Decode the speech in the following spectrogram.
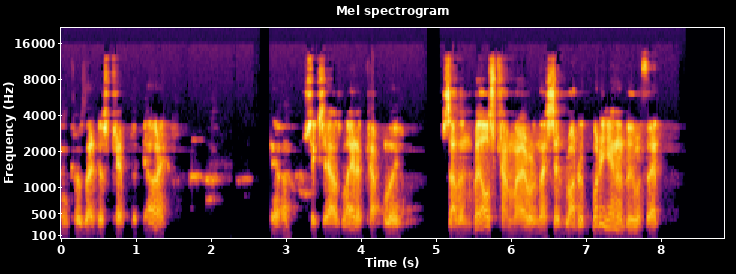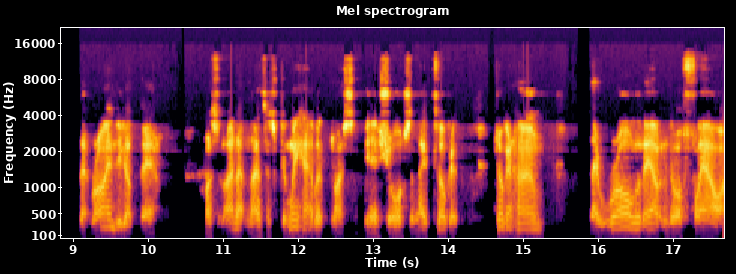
because that just kept it going. You know, six hours later, a couple of Southern Belles come over and they said, Rod, what are you going to do with that that rind you got there? I said, I don't know. They said, Can we have it? And I said, Yeah, sure. So they took it, took it home, they rolled it out into a flour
